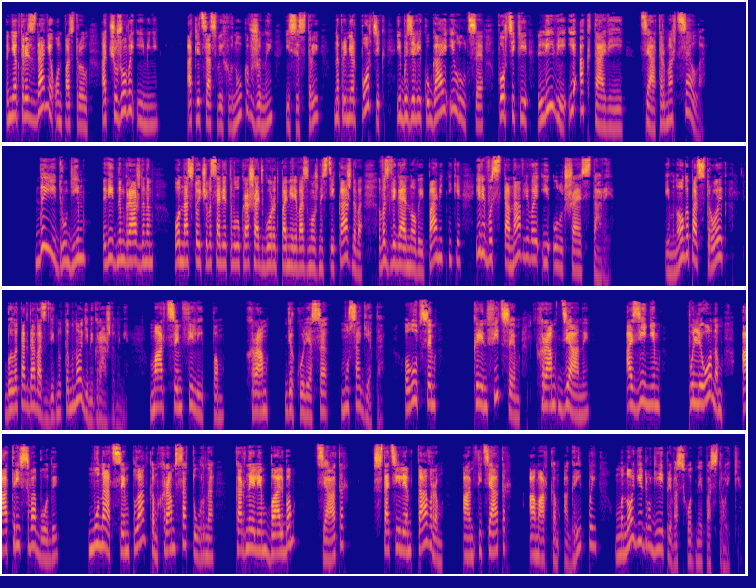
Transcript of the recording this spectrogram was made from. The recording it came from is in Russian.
Некоторые здания он построил от чужого имени, от лица своих внуков, жены и сестры, например, портик и базилику Гая и Луция, портики Ливии и Октавии, театр Марцелла. Да и другим видным гражданам он настойчиво советовал украшать город по мере возможностей каждого, воздвигая новые памятники или восстанавливая и улучшая старые. И много построек было тогда воздвигнуто многими гражданами. Марцием Филиппом, храм Геркулеса Мусагета, Луцием Коринфицием, храм Дианы, Азинием Пулеоном, Атрий Свободы, Мунацием Планком храм Сатурна, Корнелием Бальбом театр, Статилием Тавром амфитеатр, а Марком Агриппой многие другие превосходные постройки.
